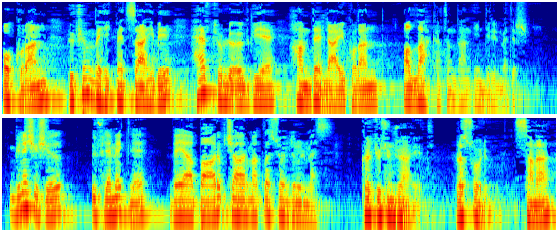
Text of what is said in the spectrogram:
O Kur'an, hüküm ve hikmet sahibi, her türlü övgüye, hamde layık olan Allah katından indirilmedir. Güneş ışığı üflemekle veya bağırıp çağırmakla söndürülmez. 43. ayet Resulüm, sana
